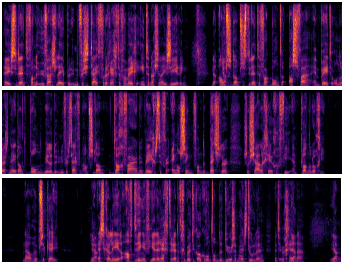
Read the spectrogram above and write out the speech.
Hey, studenten van de UvA slepen de universiteit voor de rechter vanwege internationalisering. De Amsterdamse studentenvakbond, de ASFA en Beter Onderwijs Nederland, Bonn, willen de Universiteit van Amsterdam dagvaarden wegens de verengelsing van de bachelor Sociale Geografie en Planologie. Nou, hupsakee. Ja, Escaleren, afdwingen via de rechter. Hè? Dat gebeurt natuurlijk ook rondom de duurzaamheidsdoelen hè? met Urgenda. ja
